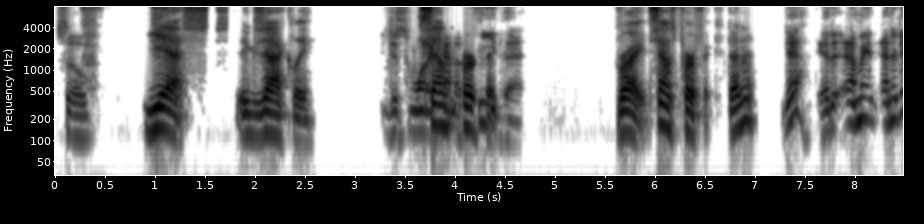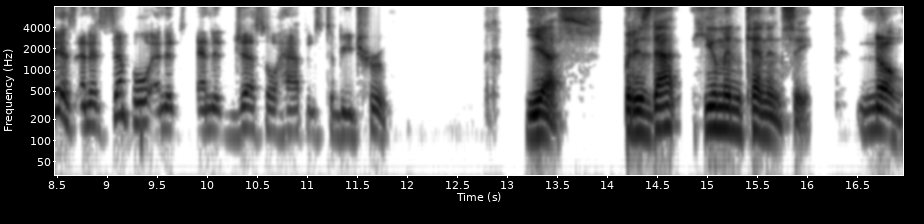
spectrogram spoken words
So Yes, exactly. just want to kind of perfect. feed that. Right. Sounds perfect, doesn't it? Yeah, it, I mean, and it is, and it's simple, and it and it just so happens to be true. Yes. But is that human tendency? No,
